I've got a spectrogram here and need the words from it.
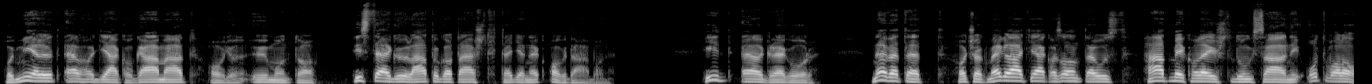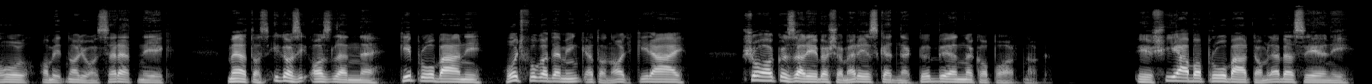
hogy mielőtt elhagyják a gámát, ahogyan ő mondta, tisztelgő látogatást tegyenek Agdában. Hidd el, Gregor, nevetett, ha csak meglátják az Anteuszt, hát még ha le is tudunk szállni ott valahol, amit nagyon szeretnék, mert az igazi az lenne, kipróbálni, hogy fogad-e minket a nagy király, soha közelébe sem merészkednek többé ennek a partnak. És hiába próbáltam lebeszélni,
